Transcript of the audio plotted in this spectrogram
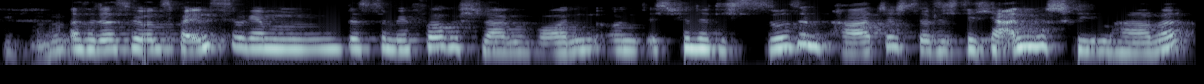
Mhm. Also, dass wir uns bei Instagram bist du mir vorgeschlagen worden. Und ich finde dich so sympathisch, dass ich dich ja angeschrieben habe.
